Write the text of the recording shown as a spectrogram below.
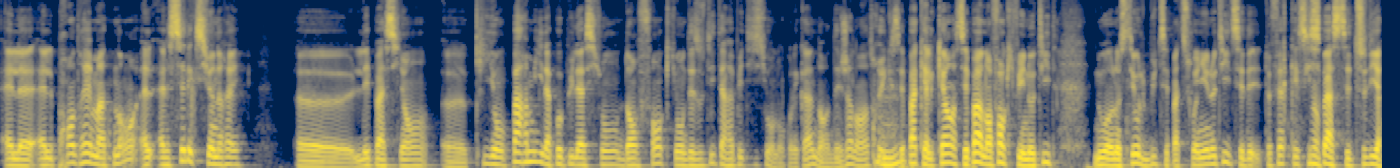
elle, elle, prendrait maintenant, elle, elle sélectionnerait euh, les patients euh, qui ont parmi la population d'enfants qui ont des otites à répétition. Donc on est quand même déjà dans un truc. Mhm. C'est pas quelqu'un, c'est pas un enfant qui fait une otite. Nous en ostéo, le but c'est pas de soigner une otite, c'est de, faire qu'est-ce qui se passe, c'est de se dire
